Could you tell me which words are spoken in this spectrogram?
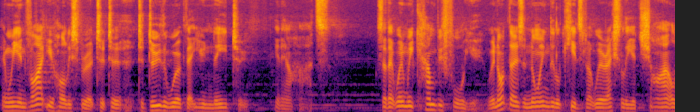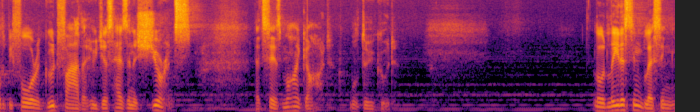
And we invite you, Holy Spirit, to, to, to do the work that you need to in our hearts. So that when we come before you, we're not those annoying little kids, but we're actually a child before a good father who just has an assurance that says, My God will do good. Lord, lead us in blessing,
